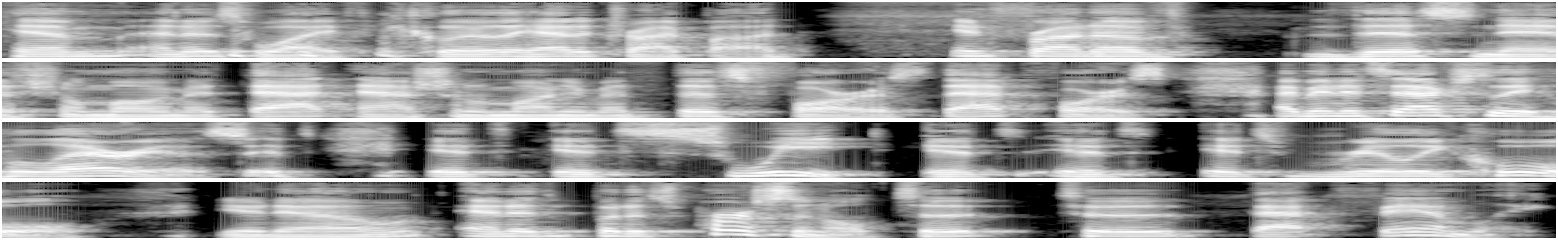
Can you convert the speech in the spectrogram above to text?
him and his wife. He clearly had a tripod in front of this national monument, that national monument, this forest, that forest. I mean, it's actually hilarious. It's it it's sweet. It's it's it's really cool, you know. And it, but it's personal to to that family,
